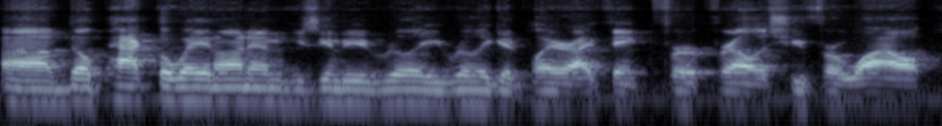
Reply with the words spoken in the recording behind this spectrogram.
Uh, they'll pack the weight on him. He's going to be a really, really good player, I think, for, for LSU for a while.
